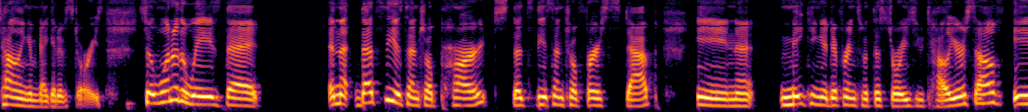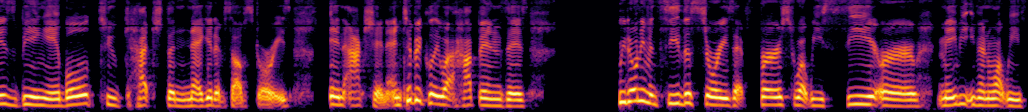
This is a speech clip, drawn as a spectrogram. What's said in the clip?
telling of negative stories. So one of the ways that and that, that's the essential part, that's the essential first step in making a difference with the stories you tell yourself is being able to catch the negative self stories in action. And typically, what happens is we don't even see the stories at first. What we see, or maybe even what we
